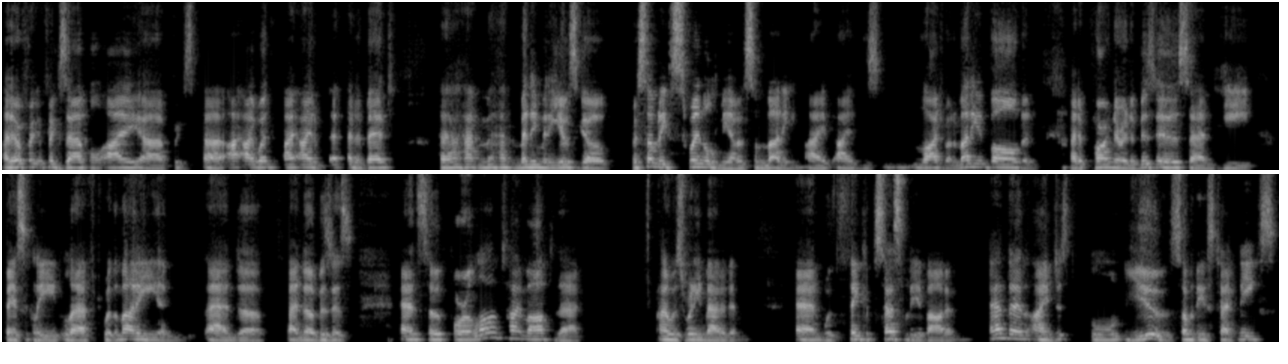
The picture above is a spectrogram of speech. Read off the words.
I know, for, for example, I, uh, for, uh, I, I, went, I, I, had an event that happened, happened many, many years ago where somebody swindled me out of some money. I, I had this large amount of money involved and I had a partner in a business and he basically left with the money and, and, uh, had no business. And so for a long time after that, I was really mad at him and would think obsessively about it. And then I just use some of these techniques,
